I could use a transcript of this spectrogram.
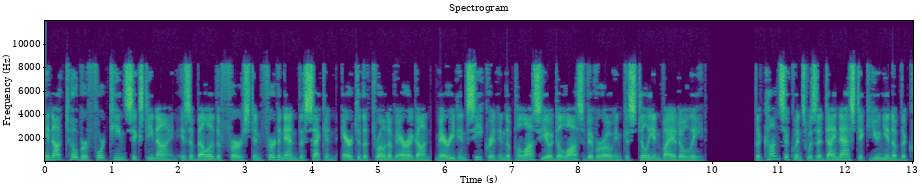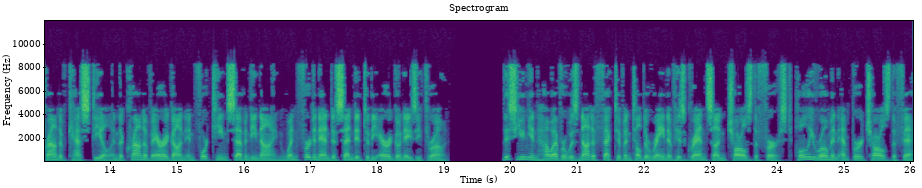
in October 1469 Isabella I and Ferdinand II, heir to the throne of Aragon, married in secret in the Palacio de los Vivero in Castilian Valladolid. The consequence was a dynastic union of the Crown of Castile and the Crown of Aragon in 1479 when Ferdinand ascended to the Aragonese throne. This union however was not effective until the reign of his grandson Charles I Holy Roman Emperor Charles V.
